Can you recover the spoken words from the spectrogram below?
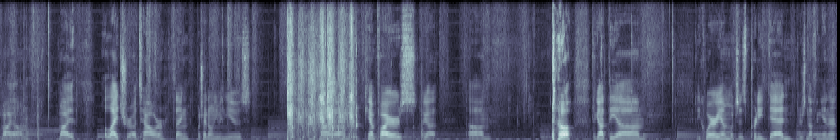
My um my elytra tower thing, which I don't even use. My um, campfires. I got um I got the um aquarium, which is pretty dead. There's nothing in it.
